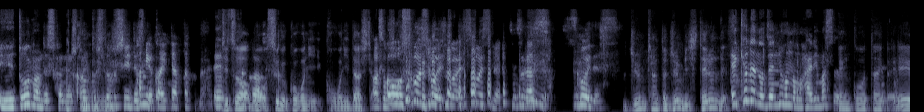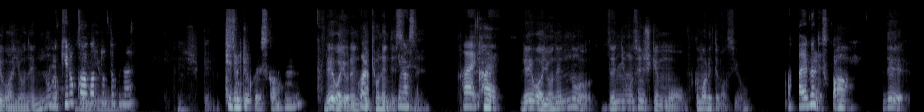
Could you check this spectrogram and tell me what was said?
えー、どうなんですかねちカウントしてほしいですけど。紙書いてあったくないえ実はなんかもうすぐここに、ここに出しちゃうあ、。すごい。すごいすごいすごいすごいですね。さすがすすごいです。準ちゃんと準備してるんですよ。え、去年の全日本のも入ります？選考大会、令和4年のでも記録上がっとったくない？選手権。基準記録ですか？うん。令和4年って去年ですよね。はい。はい。令和4年の全日本選手権も含まれてますよ。あ、入るんですか？あ、で、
